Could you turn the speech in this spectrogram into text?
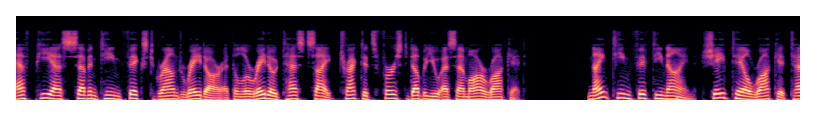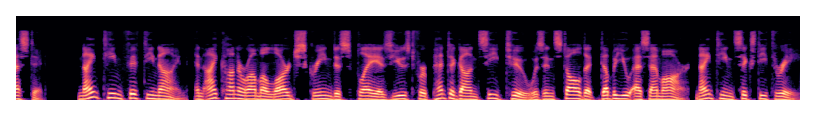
FPS-17 fixed-ground radar at the Laredo test site tracked its first WSMR rocket. 1959, Shavetail rocket tested. 1959, an Iconorama large-screen display as used for Pentagon C2 was installed at WSMR. 1963,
